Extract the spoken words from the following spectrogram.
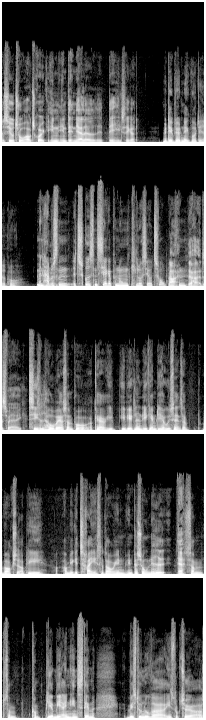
CO2-aftryk, end, end den, jeg lavede. Det, det er helt sikkert. Men det blev den ikke vurderet på. Men har du sådan et skud sådan cirka på nogle kilo CO2? Bare Nej, sådan, det har jeg desværre ikke. Sissel håber jeg sådan på, at kan i, i virkeligheden igennem de her udsendelser vokse og blive, om ikke et træ, så dog en, en personlighed, Ja. som, som kom, bliver mere end hendes stemme. Hvis du nu var instruktør og,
